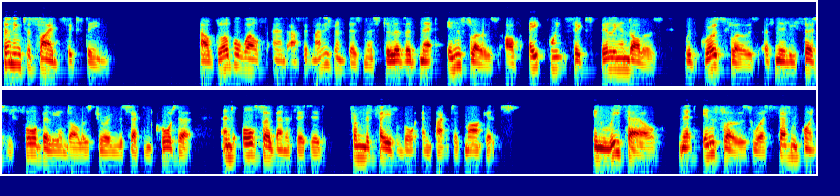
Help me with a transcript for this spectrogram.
Turning to slide 16. Our global wealth and asset management business delivered net inflows of $8.6 billion, with gross flows of nearly $34 billion during the second quarter, and also benefited from the favorable impact of markets. In retail, net inflows were $7.3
